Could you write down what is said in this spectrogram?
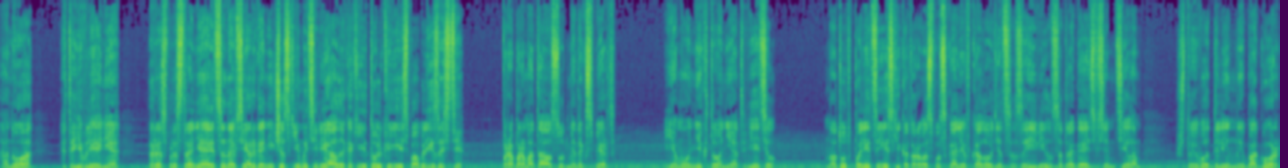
Оно это явление распространяется на все органические материалы, какие только есть поблизости, пробормотал судмедэксперт. Ему никто не ответил, но тут полицейский, которого спускали в колодец, заявил, содрогаясь всем телом, что его длинный багор,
